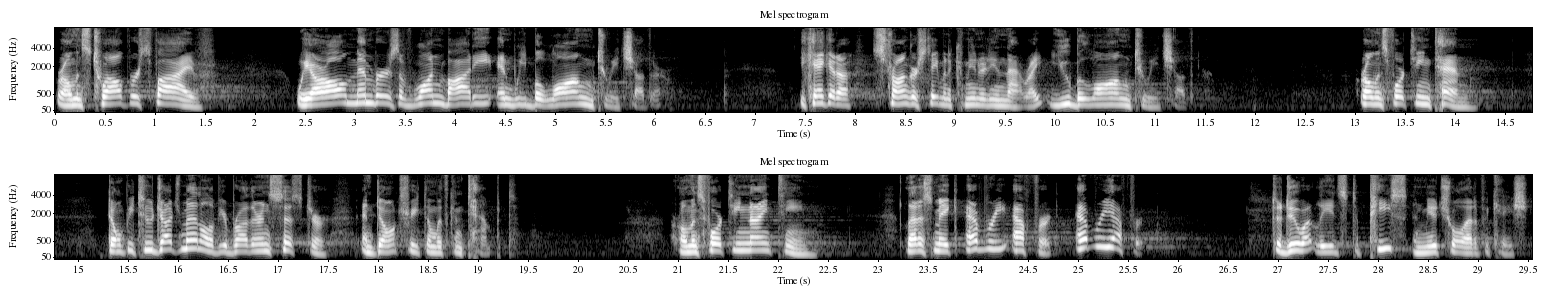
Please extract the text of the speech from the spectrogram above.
Romans 12, verse 5 We are all members of one body and we belong to each other. You can't get a stronger statement of community than that, right? You belong to each other. Romans 14, 10. Don't be too judgmental of your brother and sister, and don't treat them with contempt. Romans 14, 19. Let us make every effort, every effort, to do what leads to peace and mutual edification.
